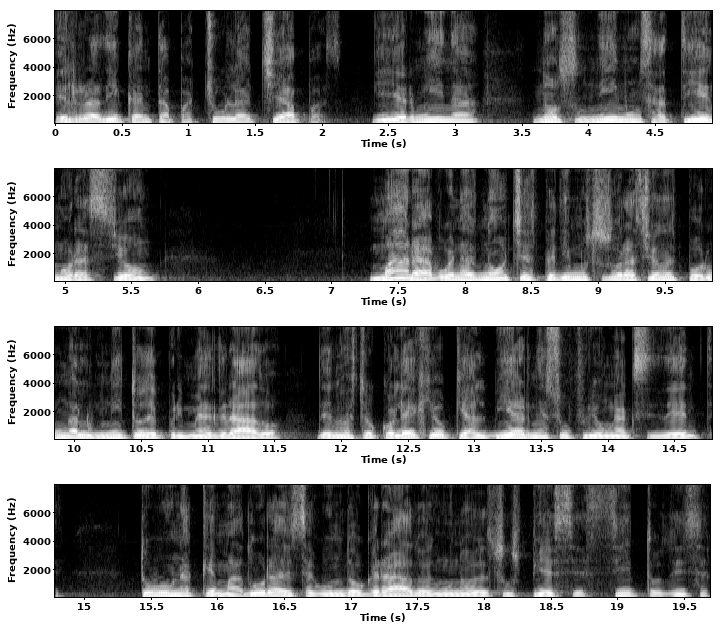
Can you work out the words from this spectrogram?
Él radica en Tapachula, Chiapas. Guillermina, nos unimos a ti en oración. Mara, buenas noches. Pedimos sus oraciones por un alumnito de primer grado de nuestro colegio que al viernes sufrió un accidente. Tuvo una quemadura de segundo grado en uno de sus piececitos. Dice,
